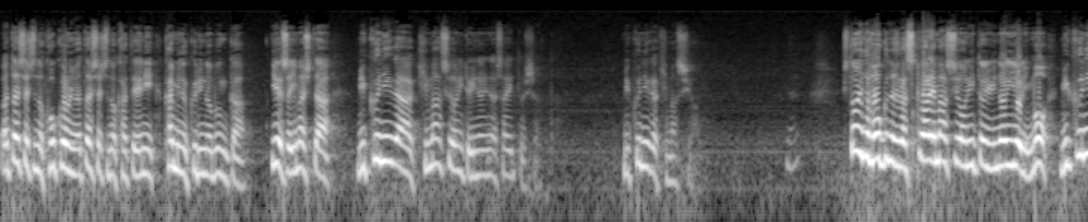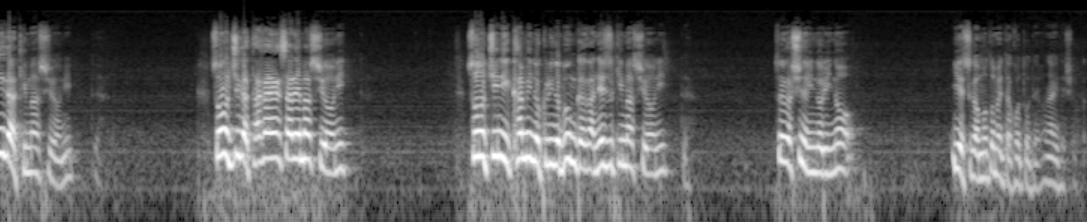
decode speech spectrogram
私たちの心に私たちの家庭に神の国の文化イエスは言いました。御国が来ますようにと祈りなさいとおっしゃった。御国が来ますように。一人でも多くの人が救われますようにという祈りよりも御国が来ますように。その地が耕されますように。その地に神の国の文化が根付きますように。それが主の祈りのイエスが求めたことではないでしょうか。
